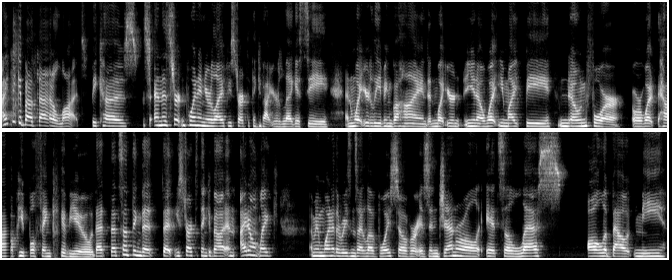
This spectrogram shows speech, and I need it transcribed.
I think about that a lot. Because, and at a certain point in your life, you start to think about your legacy and what you're leaving behind, and what you're, you know, what you might be known for, or what how people think of you. That that's something that that you start to think about. And I don't like. I mean, one of the reasons I love voiceover is, in general, it's a less all about me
